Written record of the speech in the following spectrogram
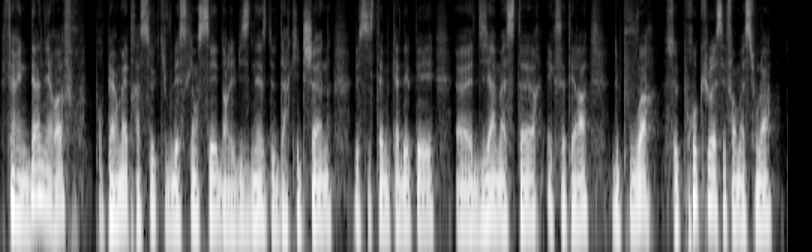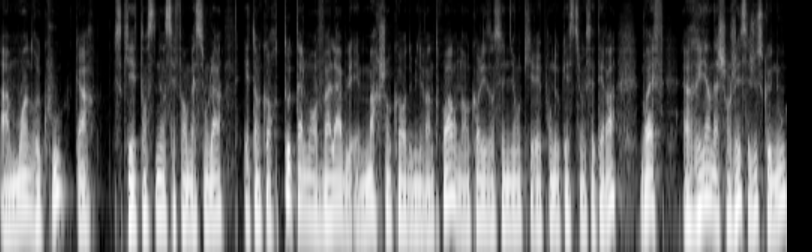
faire une dernière offre pour permettre à ceux qui voulaient se lancer dans les business de Dark Kitchen, de système KDP, euh, Dia Master, etc., de pouvoir se procurer ces formations-là à moindre coût, car ce qui est enseigné dans ces formations-là est encore totalement valable et marche encore en 2023. On a encore les enseignants qui répondent aux questions, etc. Bref, rien n'a changé. C'est juste que nous,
